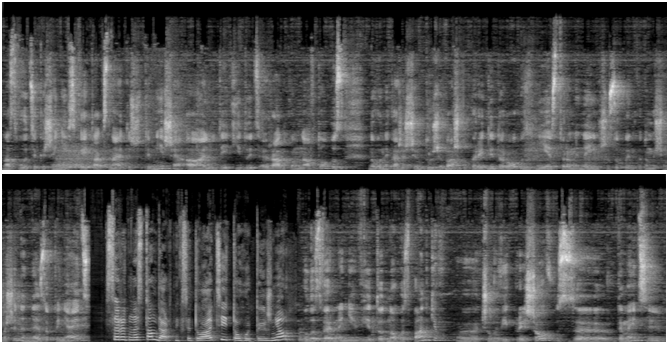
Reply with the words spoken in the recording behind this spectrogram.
У нас вулиця Кишинівська і так знаєте, що темніше. А люди, які йдуть ранком на автобус, ну вони кажуть, що їм дуже важко перейти дорогу з однієї сторони на іншу зупинку, тому що машини не зупиняються. Серед нестандартних ситуацій того тижня Було звернення від одного з банків. Е, Чоловік прийшов з е, деменцією,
